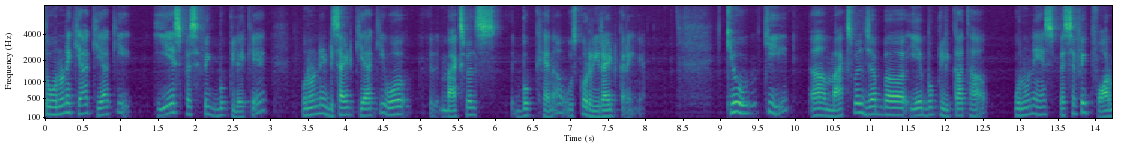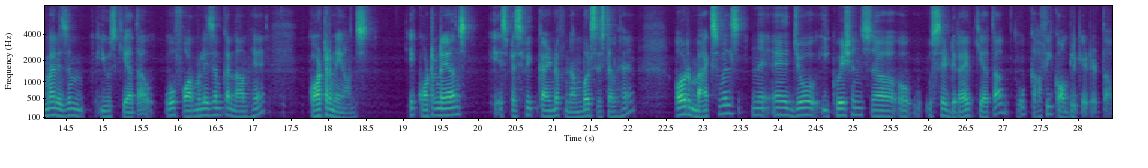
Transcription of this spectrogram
तो उन्होंने क्या किया कि ये स्पेसिफिक बुक लेके उन्होंने डिसाइड किया कि वो मैक्सवेल्स बुक है ना, उसको रीराइट करेंगे। क्योंकि मैक्सवेल जब ये बुक लिखा था उन्होंने स्पेसिफिक फॉर्मलिज्म यूज़ किया था। वो फॉर्मलिज्म का नाम है क्वार्टरनेॉन्स ये quaternions specific kind of number system है और मैक्सवेल्स ने जो इक्वेशंस उससे डिराइव किया था, वो काफ़ी कॉम्प्लिकेटेड था।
